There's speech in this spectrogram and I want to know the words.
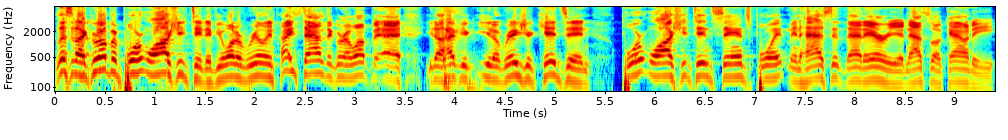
listen, I grew up in Port Washington. If you want a really nice town to grow up, uh, you know, have your you know raise your kids in. Port Washington, Sands Point, Manhasset, that area, Nassau County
